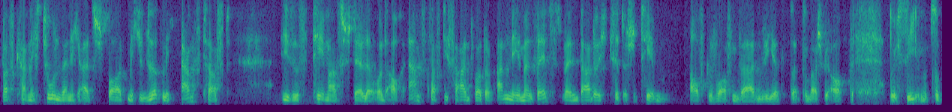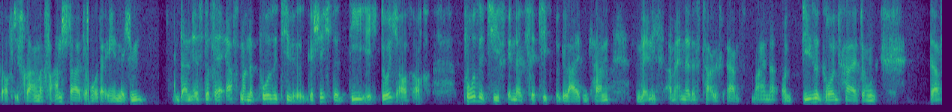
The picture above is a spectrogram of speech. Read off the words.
was kann ich tun, wenn ich als Sport mich wirklich ernsthaft dieses Themas stelle und auch ernsthaft die Verantwortung annehme, selbst wenn dadurch kritische Themen aufgeworfen werden, wie jetzt zum Beispiel auch durch Sie in Bezug auf die Fragen der Veranstaltung oder ähnlichem, dann ist das ja erstmal eine positive Geschichte, die ich durchaus auch positiv in der Kritik begleiten kann, wenn ich es am Ende des Tages ernst meine. Und diese Grundhaltung, das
